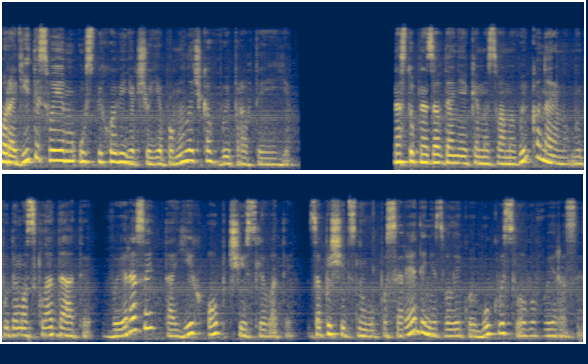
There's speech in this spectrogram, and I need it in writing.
порадійте своєму успіхові, якщо є помилочка, виправте її. Наступне завдання, яке ми з вами виконаємо, ми будемо складати вирази та їх обчислювати. Запишіть знову посередині з великої букви слово вирази.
